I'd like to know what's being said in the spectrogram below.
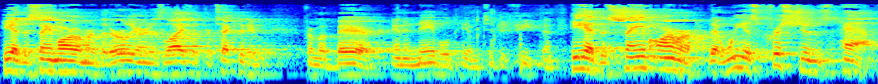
He had the same armor that earlier in his life had protected him from a bear and enabled him to defeat them. He had the same armor that we as Christians have,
